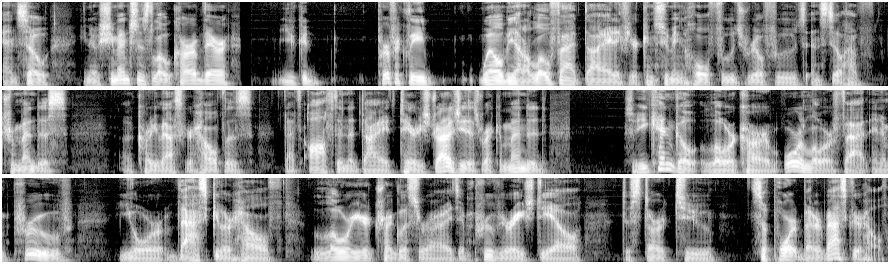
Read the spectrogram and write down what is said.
And so, you know, she mentions low carb there. You could perfectly well be on a low fat diet if you're consuming whole foods, real foods, and still have tremendous uh, cardiovascular health, as that's often a dietary strategy that's recommended. So you can go lower carb or lower fat and improve your vascular health, lower your triglycerides, improve your HDL to start to support better vascular health.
